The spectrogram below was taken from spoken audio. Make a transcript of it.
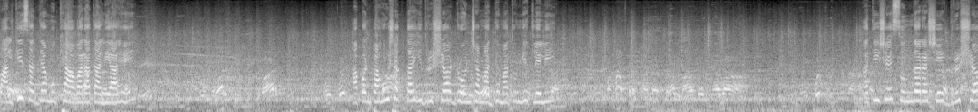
पालखी सध्या मुख्य आवारात आली आहे. आपण पाहू शकता ही दृश्य ड्रोनच्या माध्यमातून घेतलेली. अतिशय सुंदर अशी दृश्य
